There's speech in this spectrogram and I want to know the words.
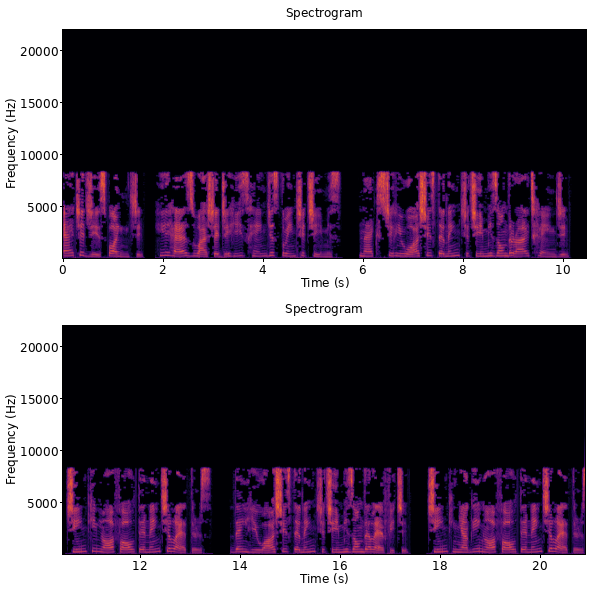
At this point, he has washed his hands 20 times. Next he washes tenant times on the right hand. Thinking of all tenant letters. Then he washes tenant times on the left. Thinking again of all tenant letters.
